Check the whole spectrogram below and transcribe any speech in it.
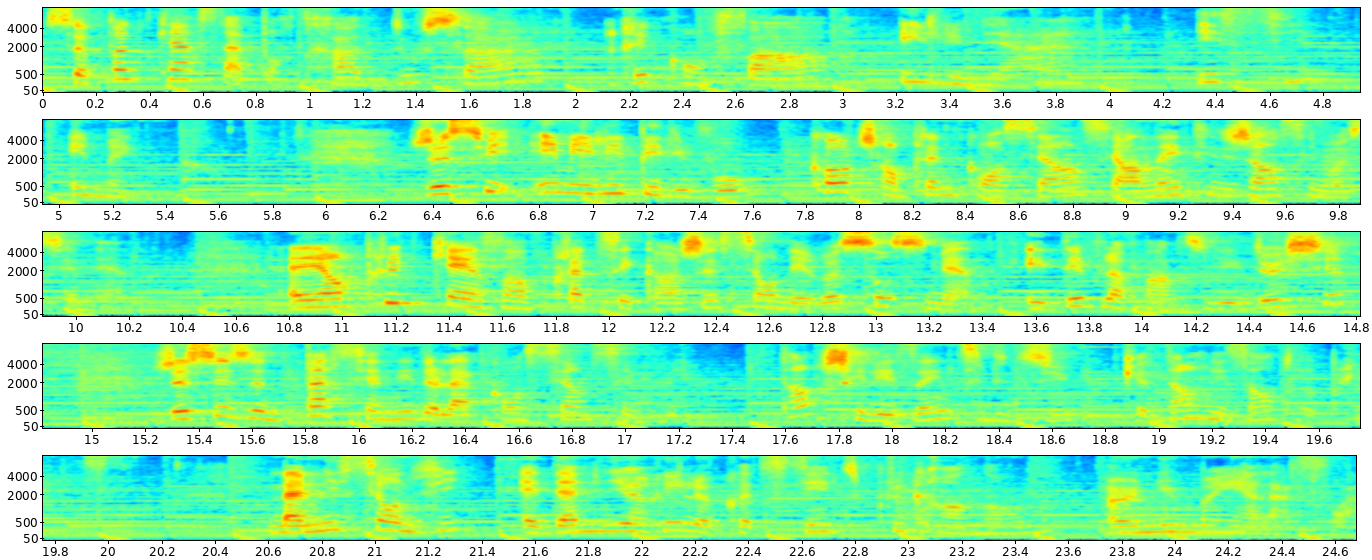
ce podcast apportera douceur, réconfort et lumière, ici et maintenant. Je suis Émilie Béliveau, coach en pleine conscience et en intelligence émotionnelle. Ayant plus de 15 ans de pratique en gestion des ressources humaines et développement du leadership, je suis une passionnée de la conscience élevée, tant chez les individus que dans les entreprises. Ma mission de vie est d'améliorer le quotidien du plus grand nombre, un humain à la fois.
